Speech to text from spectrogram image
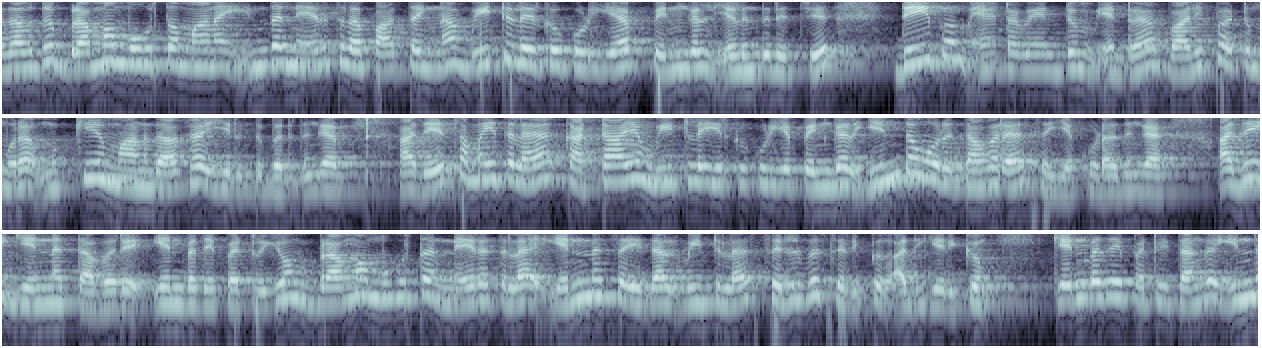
அதாவது பிரம்ம முகூர்த்தமான இந்த நேரத்தில் பார்த்தீங்கன்னா வீட்டில் இருக்கக்கூடிய பெண்கள் எழுந்திருச்சு தீபம் ஏற்ற வேண்டும் என்ற வழிபாட்டு முறை முக்கியமானதாக இருந்து வருதுங்க. அதே சமயத்தில் கட்டாயம் வீட்டில் இருக்கக்கூடிய பெண்கள் இந்த ஒரு தவறை செய்யக்கூடாதுங்க. அது என்ன தவறு என்பதை பற்றியும் பிரம்ம முகூர்த்த நேரத்தில் என்ன செய்தால் வீட்டில் செல்வ செழிப்பு அதிகரிக்கும்? என்பதை பற்றி தாங்க இந்த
